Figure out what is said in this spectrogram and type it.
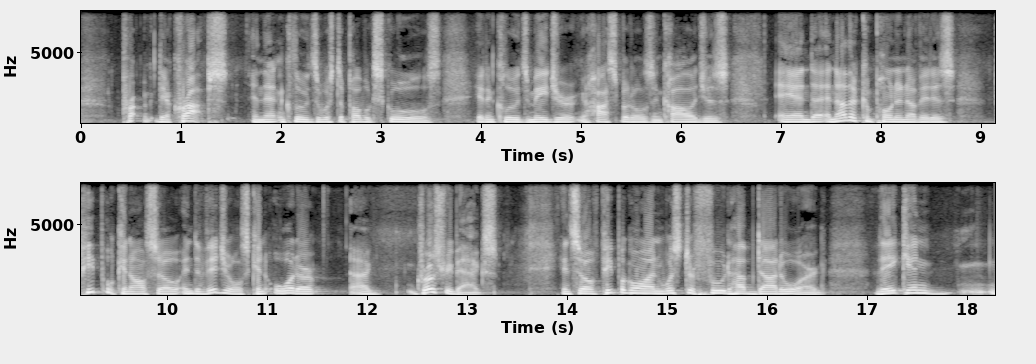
their crops. And that includes the Worcester Public Schools. It includes major hospitals and colleges. And uh, another component of it is people can also, individuals can order uh, grocery bags. And so if people go on worcesterfoodhub.org, they can,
